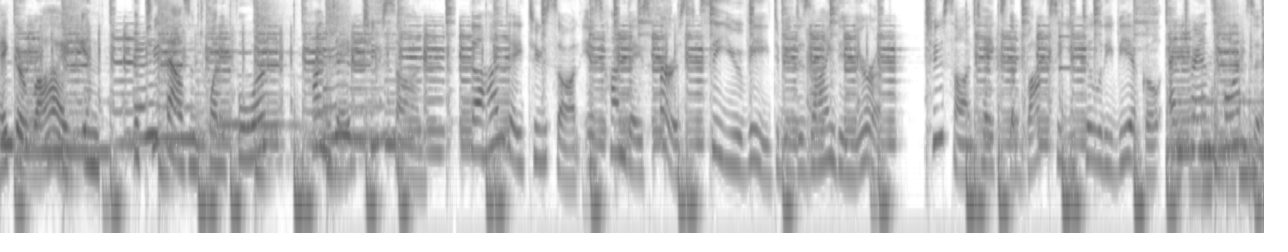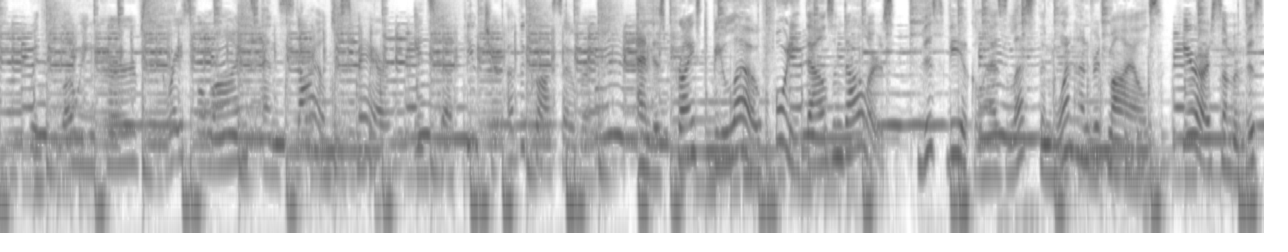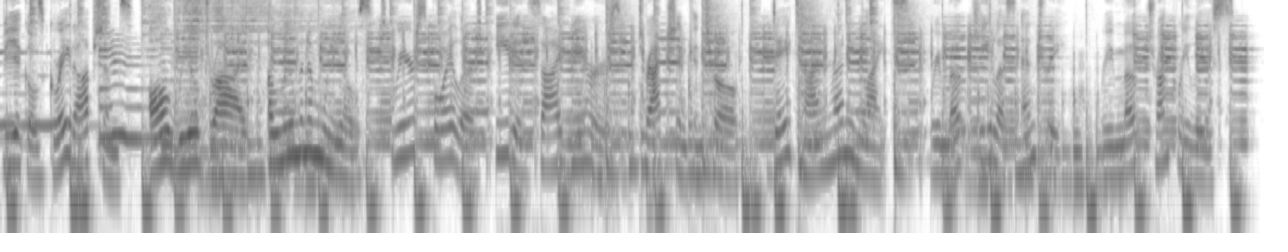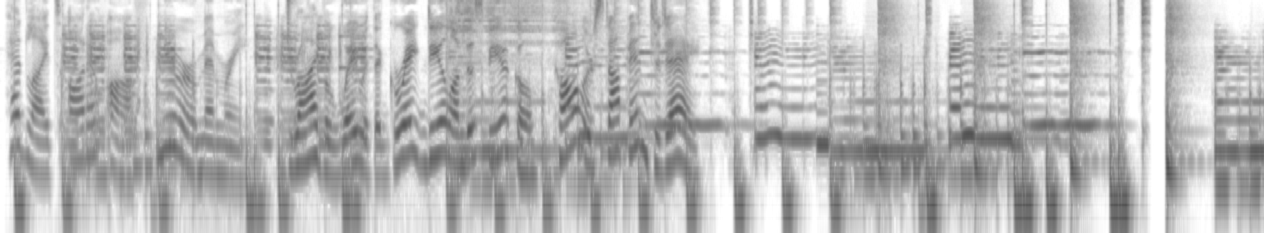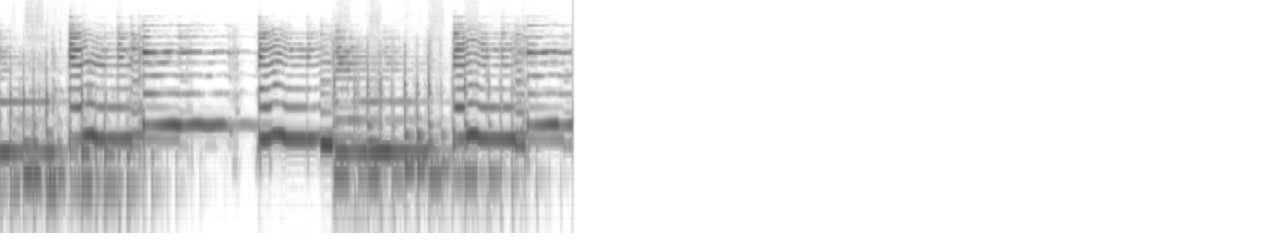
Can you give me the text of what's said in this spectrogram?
Take a ride in the 2024 Hyundai Tucson. The Hyundai Tucson is Hyundai's first CUV to be designed in Europe. Tucson takes the boxy utility vehicle and transforms it. With flowing curves, graceful lines, and style to spare, it's the future of the crossover and is priced below $40,000. This vehicle has less than 100 miles. Here are some of this vehicle's great options. All-wheel drive, aluminum wheels, rear spoiler, heated side mirrors, traction control, daytime running lights, remote keyless entry, remote trunk release, headlights auto off, mirror memory. Drive away with a great deal on this vehicle. Call or stop in today.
